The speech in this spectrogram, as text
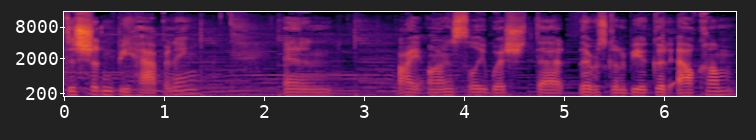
this shouldn't be happening. And I honestly wish that there was going to be a good outcome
